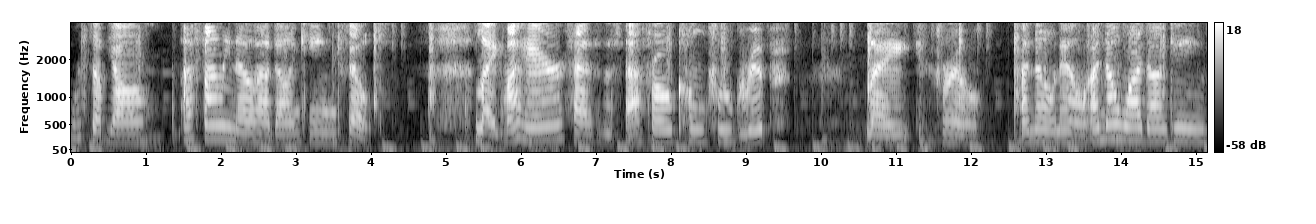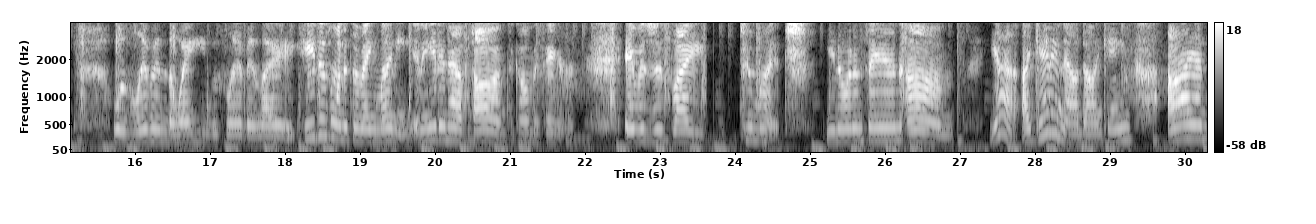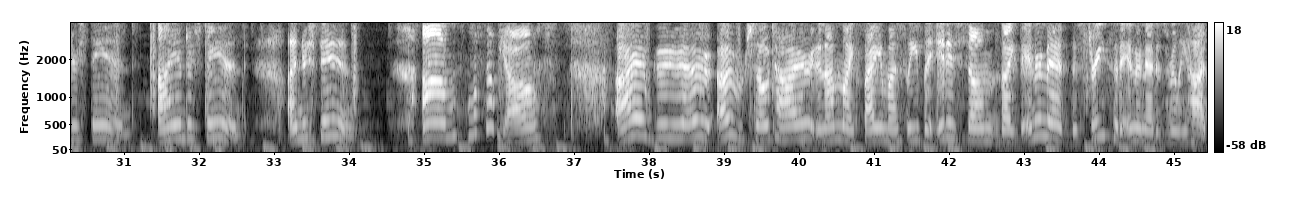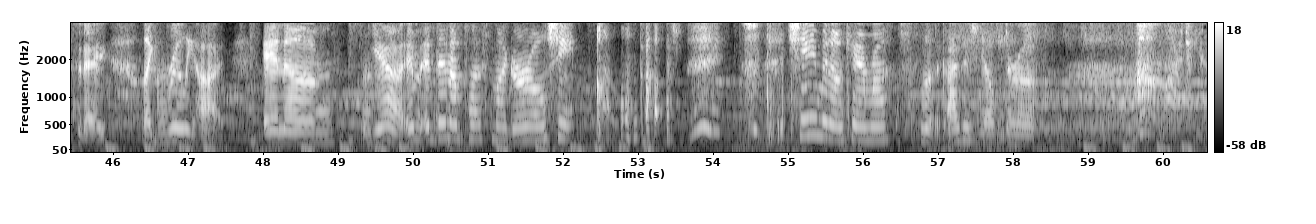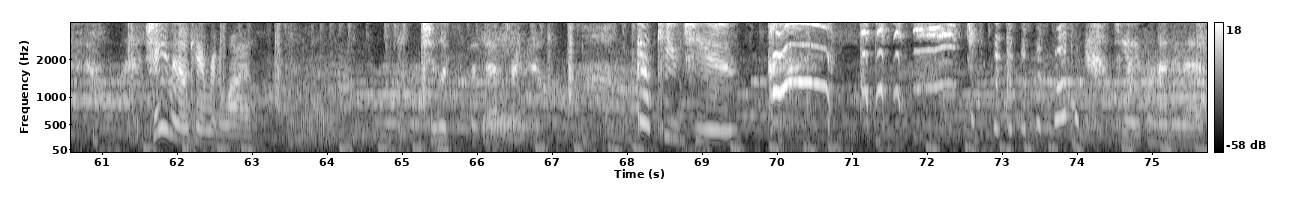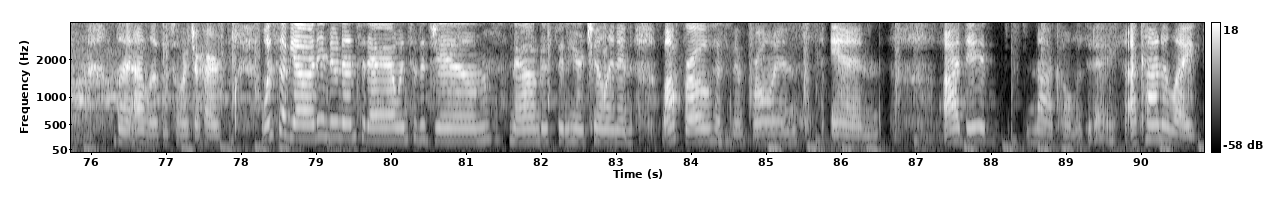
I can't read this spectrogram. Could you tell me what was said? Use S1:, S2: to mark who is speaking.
S1: What's up, y'all? I finally know how Don King felt. Like, my hair has this afro kung fu grip. Like, for real. I know now. I know why Don King was living the way he was living. Like, he just wanted to make money and he didn't have time to comb his hair. It was just like too much. You know what I'm saying? Um, yeah, I get it now, Don King. I understand. I understand. I understand. Um, what's up, y'all? I am good. I'm so tired and I'm like fighting my sleep, but it is so like the internet, the streets of the internet is really hot today. Like really hot. And um yeah, and, and then I'm plus my girl, she oh gosh. She ain't been on camera. Look, I just yelped her up. Oh, Lord Jesus. She ain't been on camera in a while. She look possessed right now. Look how cute she is. she hates when I knew that. But I love to torture her. What's up, y'all? I didn't do nothing today. I went to the gym. Now I'm just sitting here chilling, and my fro has been throwing. And I did not comb it today. I kind of like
